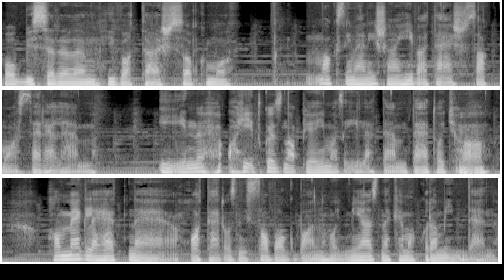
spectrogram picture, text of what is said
Hobbi, szerelem, hivatás, szakma? Maximálisan hivatás, szakma, szerelem én a hétköznapjaim, az életem. Tehát, hogyha uh-huh. ha meg lehetne határozni szavakban, hogy mi az nekem, akkor a minden.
